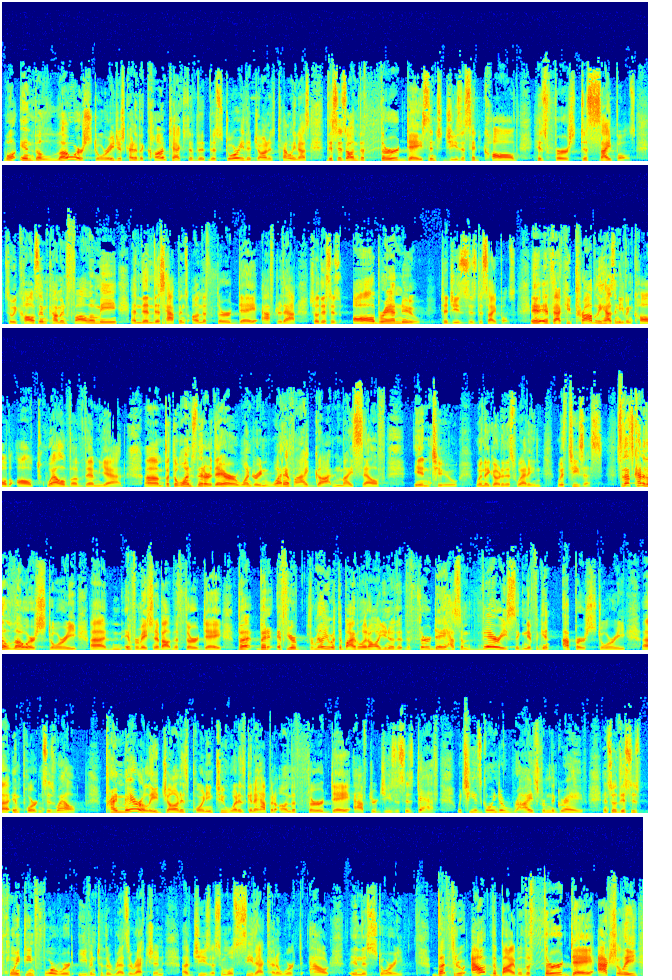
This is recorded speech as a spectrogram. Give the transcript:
Well, in the lower story, just kind of the context of the, the story that John is telling us, this is on the third day since Jesus had called his first disciples. So he calls them, Come and follow me. And then this happens on the third day after that. So this is all brand new to Jesus' disciples. In, fact, he probably hasn't even called all 12 of them yet. Um, but the ones that are there are wondering, What have I gotten myself into when they go to this wedding with Jesus. So that's kind of the lower story uh, information about the third day. But, but if you're familiar with the Bible at all, you know that the third day has some very significant upper story uh, importance as well. Primarily, John is pointing to what is going to happen on the third day after Jesus' death, which he is going to rise from the grave. And so this is pointing forward even to the resurrection of Jesus. And we'll see that kind of worked out in this story. But throughout the Bible, the third day actually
